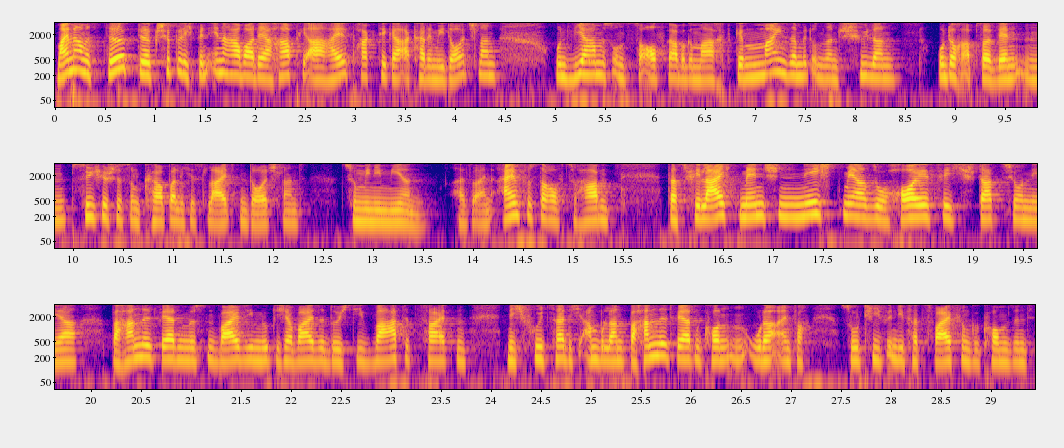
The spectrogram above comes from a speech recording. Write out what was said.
Mein Name ist Dirk, Dirk Schippel. Ich bin Inhaber der HPA Heilpraktiker Akademie Deutschland und wir haben es uns zur Aufgabe gemacht, gemeinsam mit unseren Schülern und auch Absolventen psychisches und körperliches Leid in Deutschland zu minimieren. Also einen Einfluss darauf zu haben, dass vielleicht Menschen nicht mehr so häufig stationär behandelt werden müssen, weil sie möglicherweise durch die Wartezeiten nicht frühzeitig ambulant behandelt werden konnten oder einfach so tief in die Verzweiflung gekommen sind,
